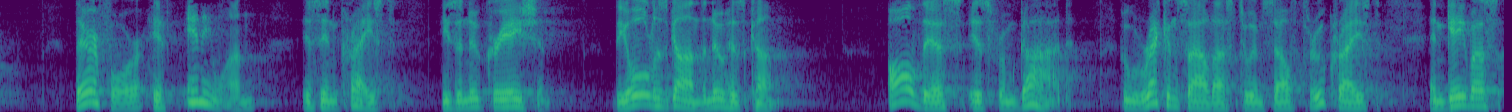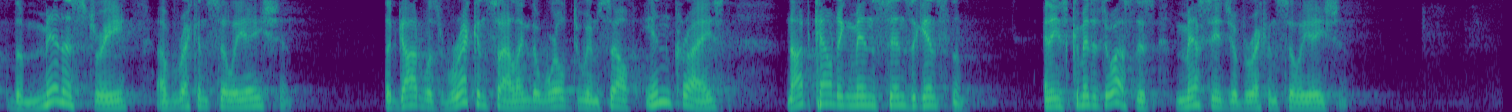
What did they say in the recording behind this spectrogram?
Therefore, if anyone is in Christ, he's a new creation. The old has gone, the new has come. All this is from God, who reconciled us to himself through Christ and gave us the ministry of reconciliation. That God was reconciling the world to himself in Christ, not counting men's sins against them. And he's committed to us this message of reconciliation.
